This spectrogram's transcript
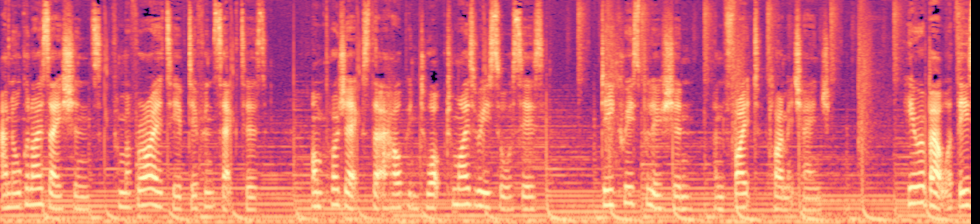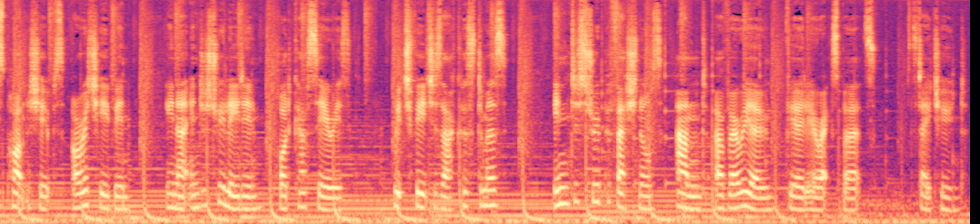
and organisations from a variety of different sectors on projects that are helping to optimise resources, decrease pollution, and fight climate change. Hear about what these partnerships are achieving in our industry leading podcast series, which features our customers, industry professionals, and our very own Veolia experts. Stay tuned.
